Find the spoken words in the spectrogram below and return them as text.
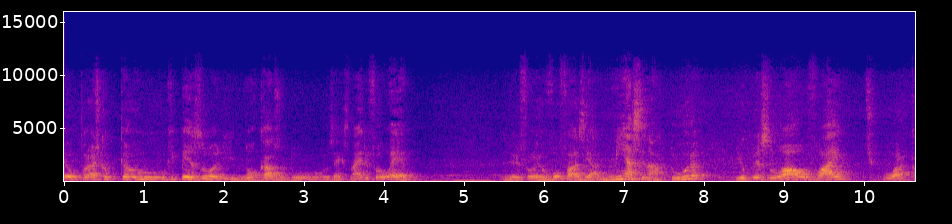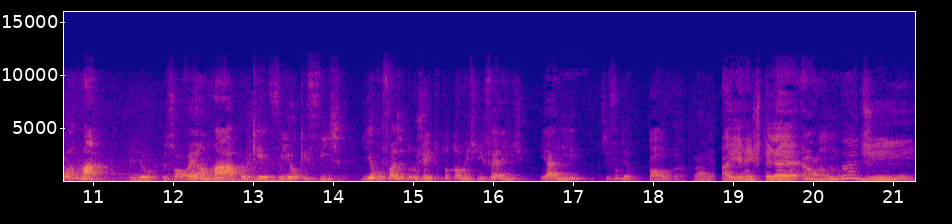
eu acho que o, que o que pesou ali, no caso do Zack Snyder, foi o ego. Ele falou, eu vou fazer a minha assinatura e o pessoal vai, tipo, aclamar. Entendeu? O pessoal vai amar porque fui eu que fiz. E eu vou fazer de um jeito totalmente diferente. E aí, se fudeu. Paula. Valeu. Aí a gente tem a onda de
